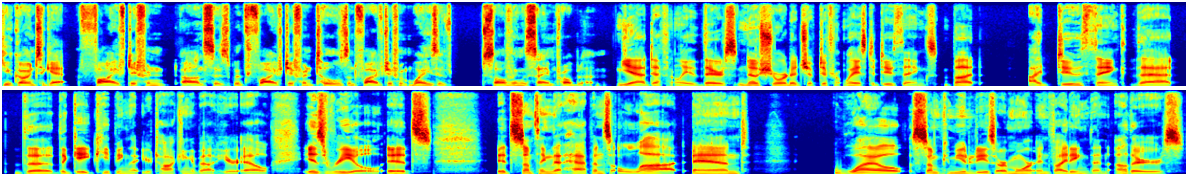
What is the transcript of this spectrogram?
you're going to get five different answers with five different tools and five different ways of solving the same problem. Yeah, definitely. There's no shortage of different ways to do things. But I do think that the the gatekeeping that you're talking about here, Ell, is real. It's it's something that happens a lot, and while some communities are more inviting than others,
